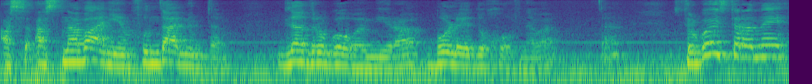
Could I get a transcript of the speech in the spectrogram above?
основанием, фундаментом для другого мира, более духовного. Да? С другой стороны,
